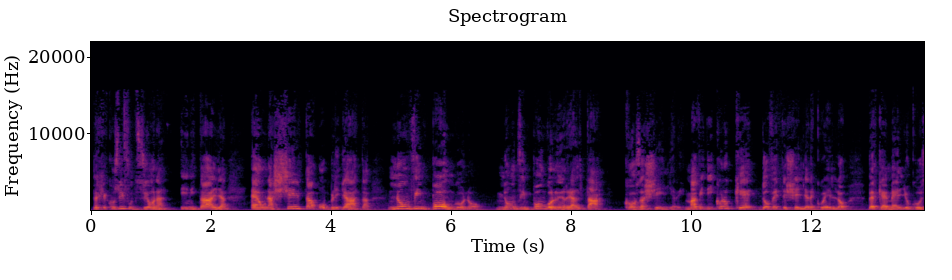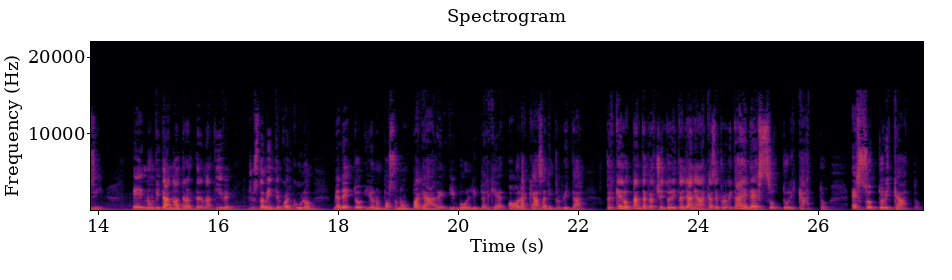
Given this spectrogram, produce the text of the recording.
perché così funziona in Italia, è una scelta obbligata, non vi impongono, non vi impongono in realtà cosa scegliere, ma vi dicono che dovete scegliere quello perché è meglio così e non vi danno altre alternative. Giustamente qualcuno mi ha detto io non posso non pagare i bolli perché ho la casa di proprietà. Perché l'80% degli italiani ha la casa di proprietà ed è sotto ricatto. È sotto ricatto.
